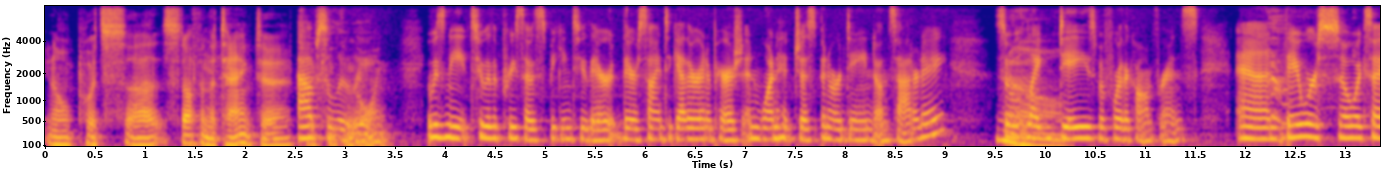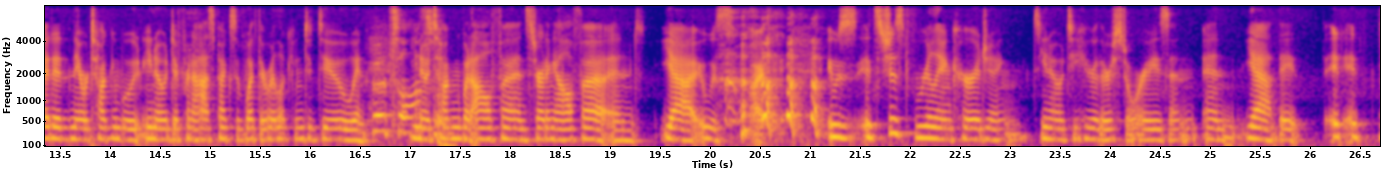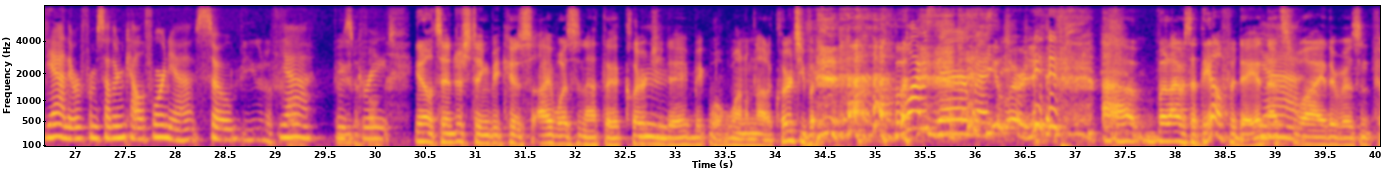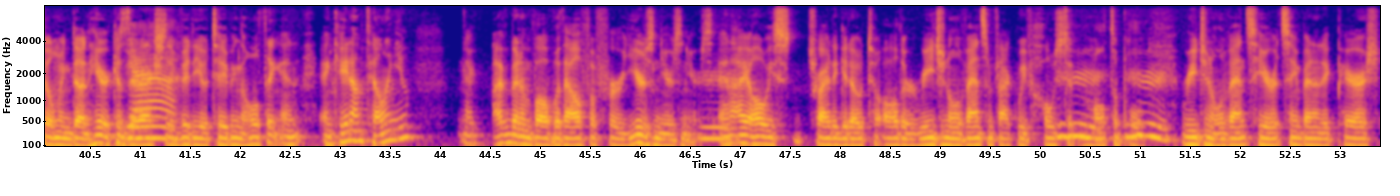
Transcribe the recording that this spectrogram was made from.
you know, puts uh, stuff in the tank to, to Absolutely. going. It was neat. Two of the priests I was speaking to, they're they're signed together in a parish, and one had just been ordained on Saturday, so No. like days before the conference, and they were so excited, and they were talking about you know different aspects of what they were looking to do, and That's you know talking about alpha and starting alpha, and yeah, it was. I, it was. It's just really encouraging, you know, to hear their stories, and and yeah, they. It, it yeah they were from Southern California so Beautiful. yeah it was great Mm. You know, it's interesting because I wasn't at the clergy day. be- Well, one, I'm not a clergy, but well I was there but you were. yeah. uh, but I was at the Alpha Day, and Yeah. that's why there wasn't filming done here because they're actually videotaping the whole thing. And and Kate, I'm telling you, like, I've been involved with Alpha for years and years and years, Mm. and I always try to get out to all their regional events. In fact, we've hosted Mm-hmm. multiple regional events here at St. Benedict Parish,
